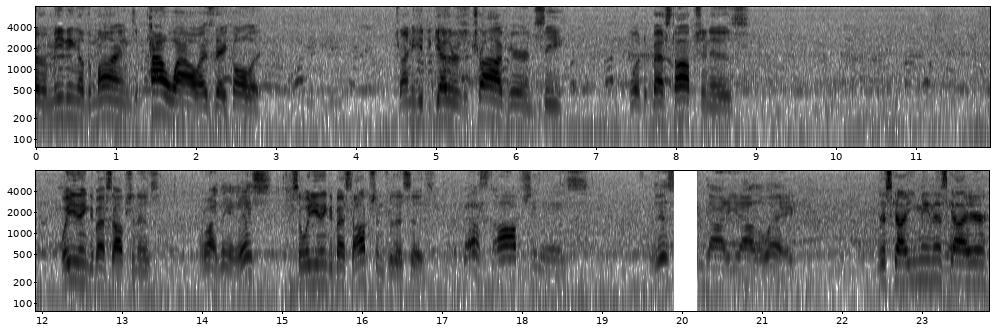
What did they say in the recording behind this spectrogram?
Have a meeting of the minds, a powwow as they call it. Trying to get together as a tribe here and see what the best option is. What do you think the best option is? What do I think of this? So what do you think the best option for this is? The best option is for this guy to get out of the way. This guy, you mean this guy here?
